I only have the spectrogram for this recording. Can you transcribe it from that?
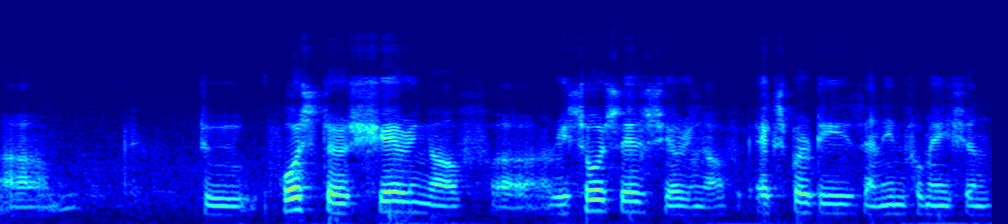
um, to foster sharing of uh, resources, sharing of expertise and information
